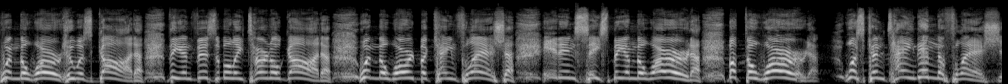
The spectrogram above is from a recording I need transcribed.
when the word, who was God, the invisible, eternal God, when the word became flesh, it didn't cease being the word, but the word was contained in the flesh.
